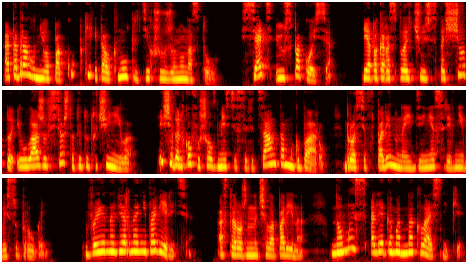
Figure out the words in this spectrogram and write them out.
отобрал у нее покупки и толкнул притихшую жену на стул. «Сядь и успокойся. Я пока расплачусь по счету и улажу все, что ты тут учинила». И Щегольков ушел вместе с официантом к бару, бросив Полину наедине с ревнивой супругой. «Вы, наверное, не поверите», — осторожно начала Полина, «но мы с Олегом одноклассники,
